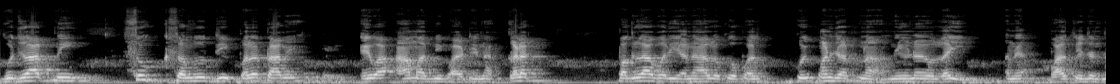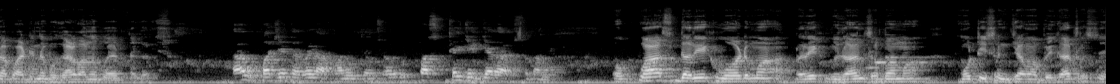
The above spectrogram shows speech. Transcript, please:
ગુજરાતની સુખ સમૃદ્ધિ પરત આવે એવા આમ આદમી પાર્ટીના કડક પગલાં ભરી અને આ લોકો પર કોઈ પણ જાતના નિર્ણયો લઈ અને ભારતીય જનતા પાર્ટીને ભગાડવાનો પ્રયત્ન કરીશું. આ ઉપવાસ જે તમે રાખવાનું છો ઉપવાસ કઈ જગ્યાએ રાખશો તમે? ઉપવાસ દરેક વોર્ડમાં દરેક વિધાનસભામાં મોટી સંખ્યામાં ભેગા થશે.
